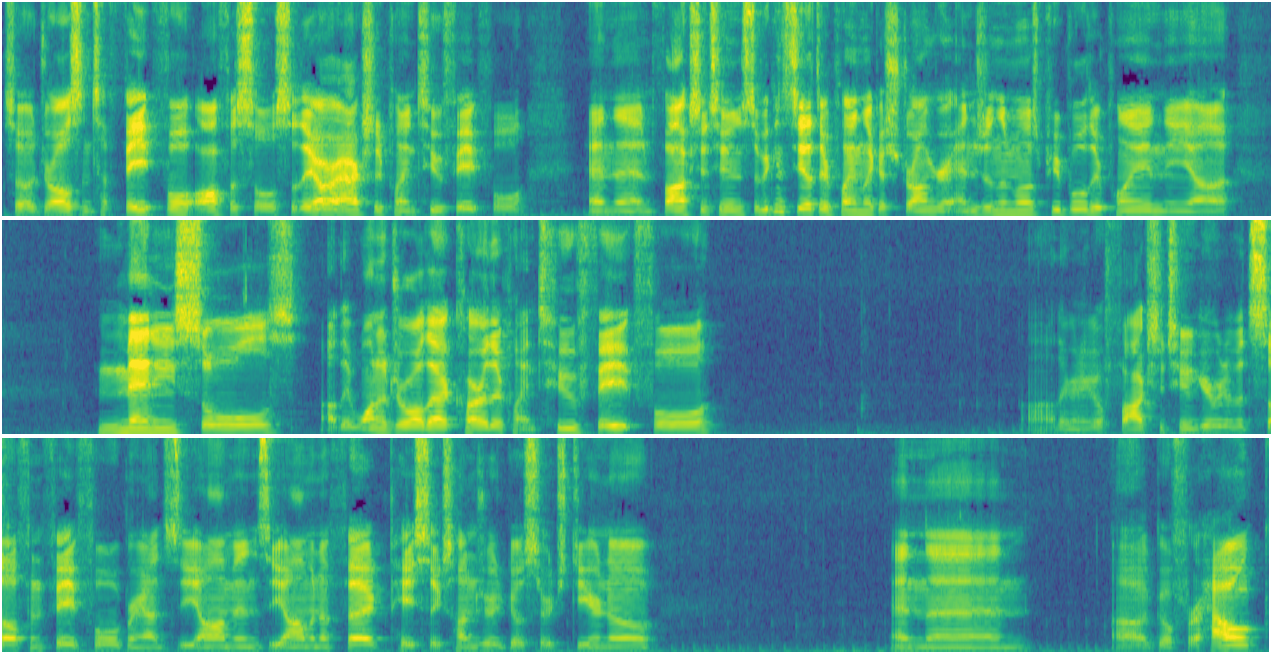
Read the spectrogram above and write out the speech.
So it draws into Fateful off of Souls. So they are actually playing two Fateful. And then Foxy Tunes. So we can see that they're playing like a stronger engine than most people. They're playing the uh, Many Souls uh, they want to draw that card. They're playing two Fateful. Uh, they're going to go Foxy Tune, get rid of itself and Fateful, bring out Ze Amin, Xiamen effect, pay 600, go search Deer Note. And then uh, go for Hulk.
